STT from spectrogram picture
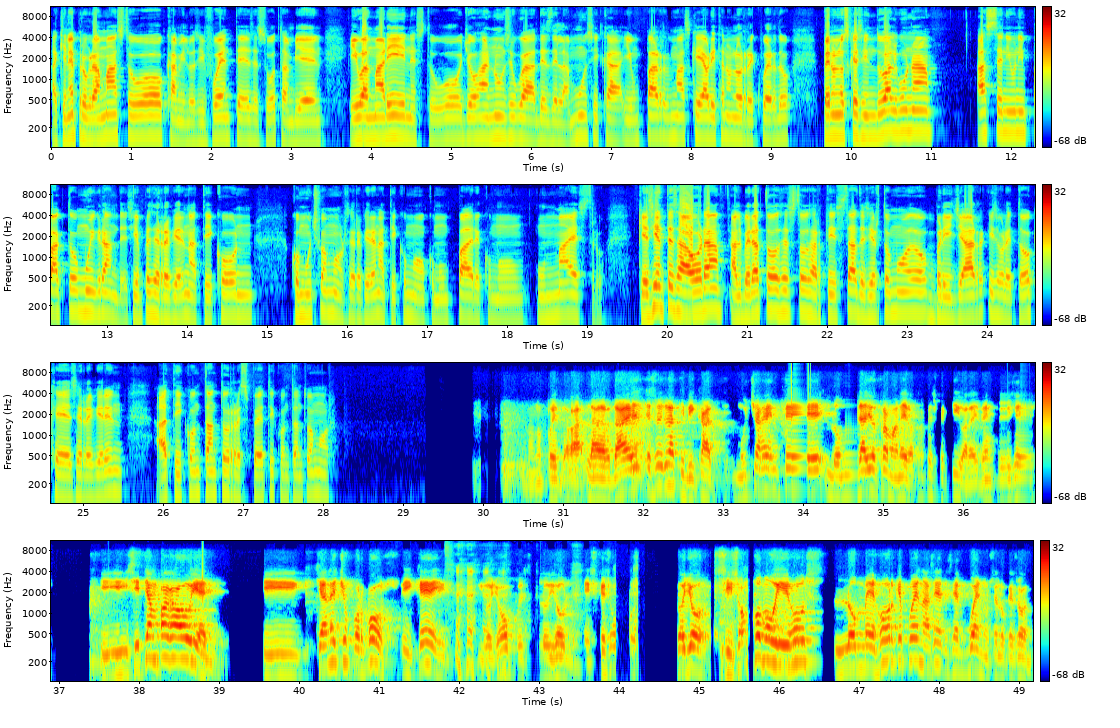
Aquí en el programa estuvo Camilo Cifuentes, estuvo también Iván Marín, estuvo Johan Unzuga desde la música y un par más que ahorita no lo recuerdo, pero en los que sin duda alguna has tenido un impacto muy grande. Siempre se refieren a ti con, con mucho amor, se refieren a ti como, como un padre, como un maestro. ¿Qué sientes ahora al ver a todos estos artistas de cierto modo brillar y sobre todo que se refieren a ti con tanto respeto y con tanto amor? No, pues la, verdad es, eso es gratificante. Mucha gente lo mira de otra manera, otra perspectiva. La gente dice, ¿y, si te han pagado bien? ¿Y qué han hecho por vos? ¿Y qué? Digo yo, pues lo digo, es que eso, yo, si son como hijos, lo mejor que pueden hacer es ser buenos en lo que son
